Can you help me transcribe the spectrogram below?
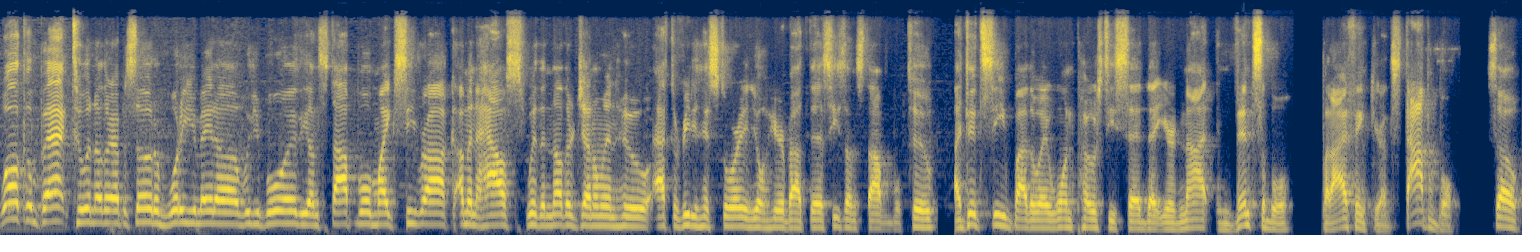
Welcome back to another episode of What Are You Made Of with your boy, the unstoppable Mike C Rock. I'm in the house with another gentleman who, after reading his story, and you'll hear about this, he's unstoppable too. I did see, by the way, one post he said that you're not invincible, but I think you're unstoppable. So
